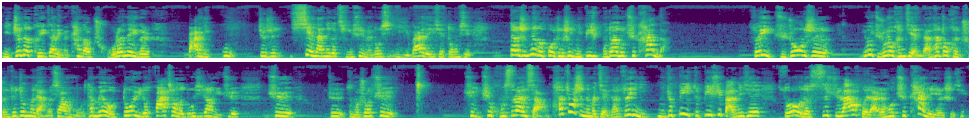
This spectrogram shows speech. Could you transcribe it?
你真的可以在里面看到除了那个把你固就是陷在那个情绪里面东西以外的一些东西，但是那个过程是你必须不断的去看的。所以举重是因为举重又很简单，它就很纯粹，就那么两个项目，它没有多余的花俏的东西让你去去就是怎么说去去去胡思乱想，它就是那么简单。所以你你就必就必须把那些所有的思绪拉回来，然后去看这件事情。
